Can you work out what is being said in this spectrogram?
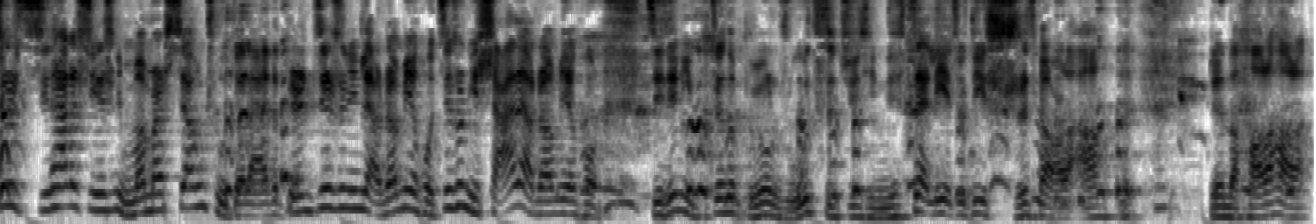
就是其他的事情是你们慢慢相处得来的。别人接受你两张面孔，接受你啥两张面孔？姐姐，你真的不用如此具体，你再列就第十条了啊！真的，好了好了，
